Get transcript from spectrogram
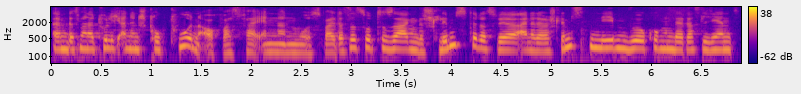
ähm, dass man natürlich an den Strukturen auch was verändern muss, weil das ist sozusagen das Schlimmste, das wäre eine der schlimmsten Nebenwirkungen der Resilienz,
